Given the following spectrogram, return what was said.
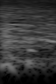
Yeah.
